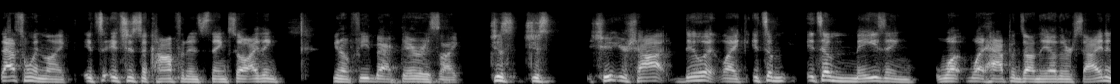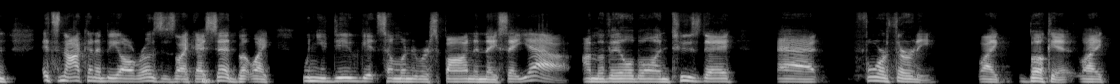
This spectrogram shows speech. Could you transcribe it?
that's when like it's it's just a confidence thing. So i think you know feedback there is like just just shoot your shot do it. Like it's a it's amazing what what happens on the other side and it's not going to be all roses like i said but like when you do get someone to respond and they say yeah i'm available on tuesday at 4:30 like book it. Like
